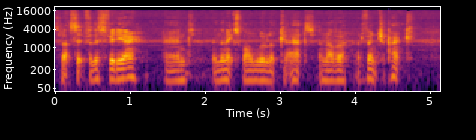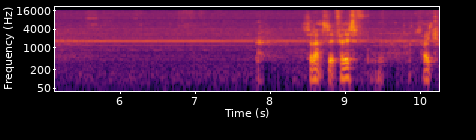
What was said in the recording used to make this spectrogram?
so that's it for this video. And in the next one we'll look at another adventure pack. So that's it for this like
